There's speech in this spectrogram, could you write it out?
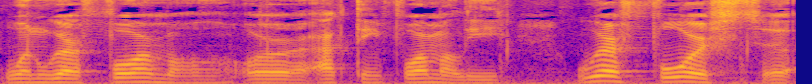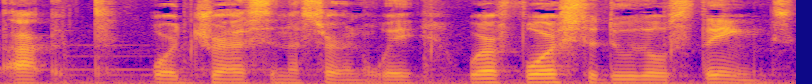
when we are formal or acting formally, we are forced to act or dress in a certain way. We're forced to do those things.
